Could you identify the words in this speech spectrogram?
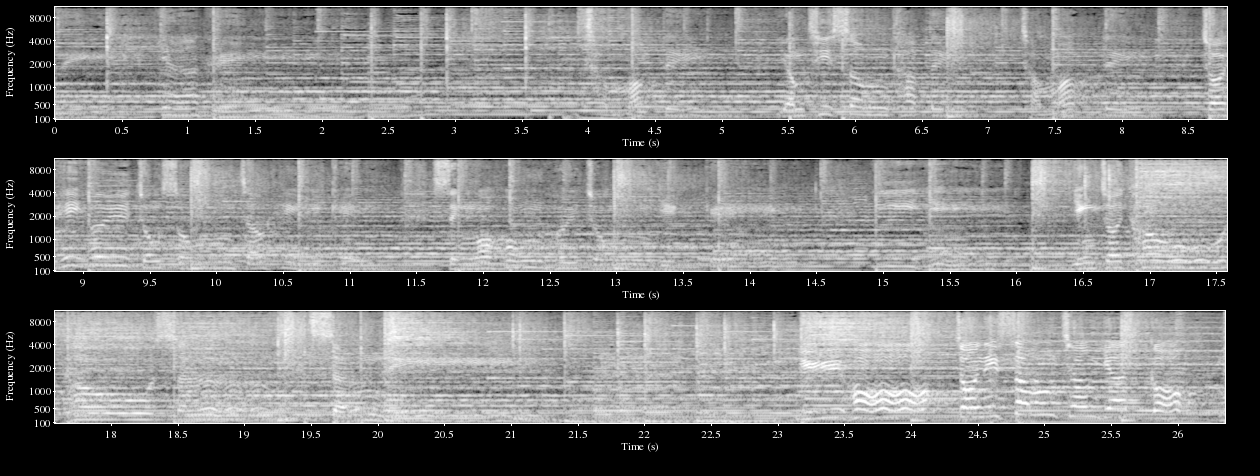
你一起。沉默地，任痴心塌地，沉默地，在唏嘘中送走希冀，剩我空虚中忆记。仍在偷偷想想你，如何在你心窗一角朦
